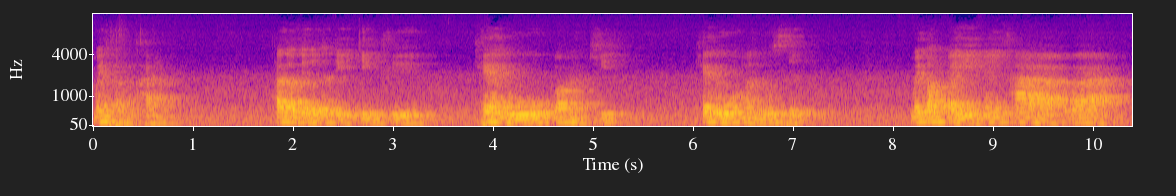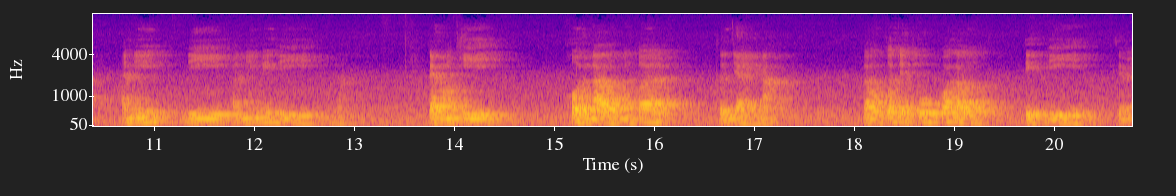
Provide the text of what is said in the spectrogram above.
ไม่สำคัญ ถ้าเราเจอสติจริงคือ แค่รู้ว่ามันคิด แค่รู้ว่ามันรู้สึก ไม่ต้องไปให้ค่าว่า อันนี้ดีอันนี้ไม่ดีนะแต่บางทีคนเรามันก็ส่วนใหญ่นะเราก็จะทุกข์ว่าเราติดดีใช่ไหม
